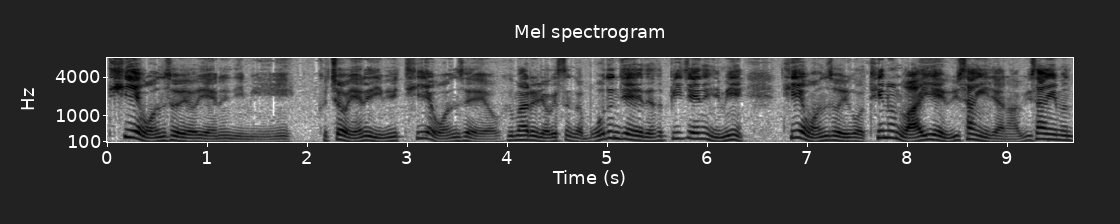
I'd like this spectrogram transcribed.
T의 원소예요. 얘는 이미. 그쵸? 얘는 이미 T의 원소예요. 그 말을 여기 쓴 거야. 모든 제에 대해서 BJ는 이미 T의 원소이고 T는 Y의 위상이잖아. 위상이면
